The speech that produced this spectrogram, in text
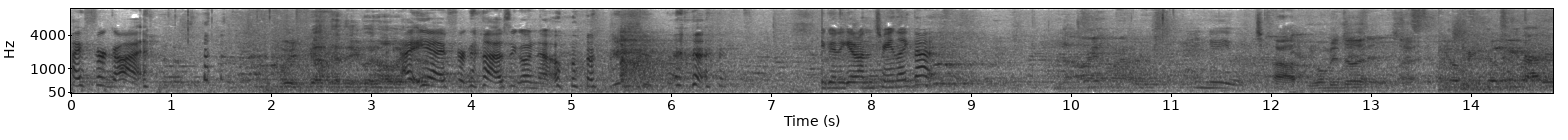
I forgot. Wait, you got that thing going all the way I, yeah, I forgot. I was like, oh no. You gonna get on the train like that? I knew you would. Uh, you want me to do it? feel pretty guilty about it.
